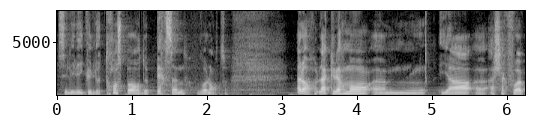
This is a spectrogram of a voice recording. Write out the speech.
c'est les véhicules de transport de personnes volantes. Alors là, clairement, euh, il y a euh, à chaque fois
